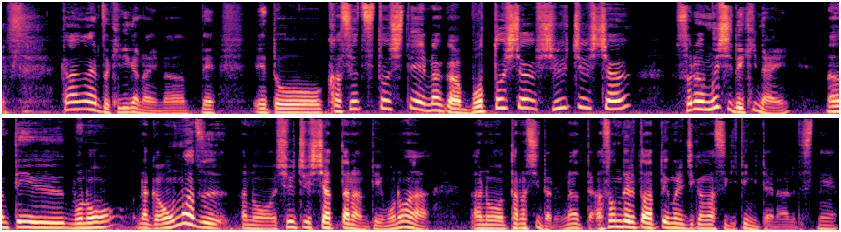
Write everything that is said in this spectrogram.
考えるとキリがないなって、えっ、ー、と仮説としてなんか没頭しちゃう集中しちゃうそれを無視できないなんていうものなんか思わずあの集中しちゃったなんていうものはあの楽しいんだろうなって。遊んでるとあっという間に時間が過ぎてみたいなあれですね。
